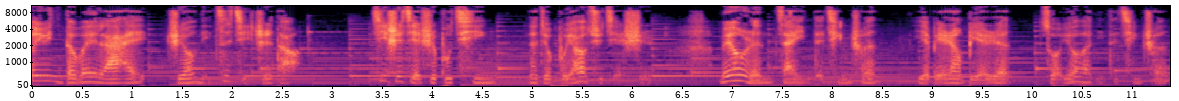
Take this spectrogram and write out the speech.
关于你的未来，只有你自己知道。即使解释不清，那就不要去解释。没有人在意你的青春，也别让别人左右了你的青春。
